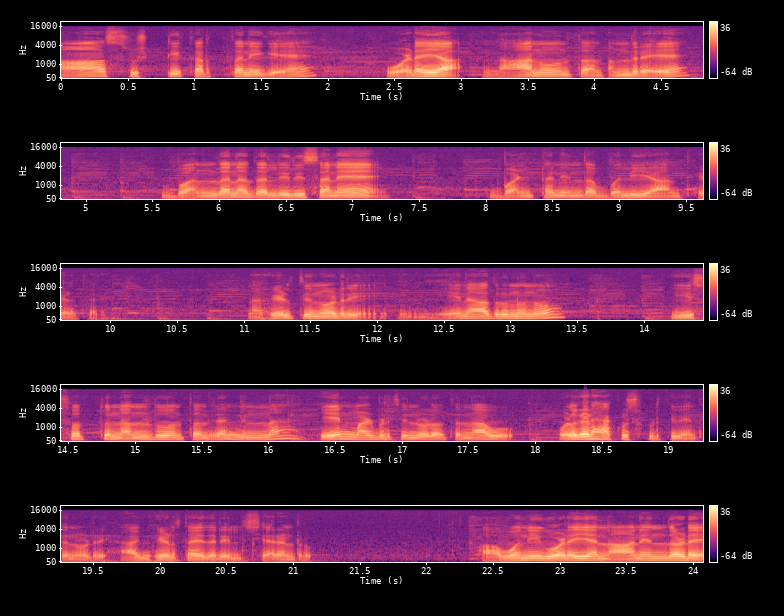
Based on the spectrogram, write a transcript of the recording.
ಆ ಸೃಷ್ಟಿಕರ್ತನಿಗೆ ಒಡೆಯ ನಾನು ಅಂತ ಅಂದರೆ ಬಂಧನದಲ್ಲಿರಿಸನೇ, ಬಂಟನಿಂದ ಬಲಿಯ ಅಂತ ಹೇಳ್ತಾರೆ. ನಾವು ಹೇಳ್ತೀವಿ ನೋಡ್ರಿ ಏನಾದ್ರೂ ಈ ಸೊತ್ತು ನಂದು ಅಂತಂದರೆ ನಿನ್ನ ಏನು ಮಾಡಿಬಿಡ್ತೀವಿ ನೋಡು ಅಂತ ನಾವು ಒಳಗಡೆ ಹಾಕಿಸ್ಬಿಡ್ತೀವಿ ಅಂತ ನೋಡ್ರಿ. ಹಾಗೆ ಹೇಳ್ತಾ ಇದ್ದಾರೆ ಇಲ್ಲಿ ಶರಣರು. ಅವನಿಗೊಡೆಯ ನಾನೆಂದೊಡೆ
